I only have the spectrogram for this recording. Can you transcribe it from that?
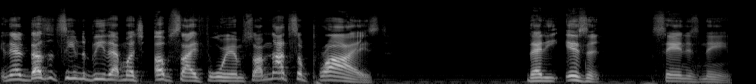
and there doesn't seem to be that much upside for him. So I'm not surprised that he isn't saying his name.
